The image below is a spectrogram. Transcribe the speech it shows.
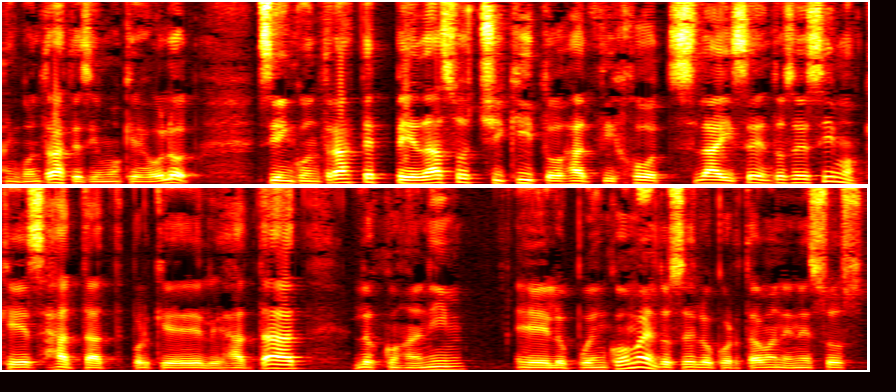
en contraste decimos que es olot. Si encontraste pedazos chiquitos, hatijot, slices, entonces decimos que es hatat, porque el hatat, los kohanim eh, lo pueden comer, entonces lo cortaban en esos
